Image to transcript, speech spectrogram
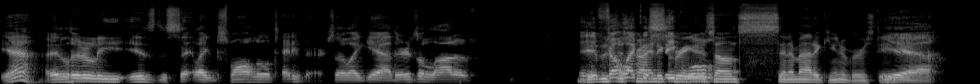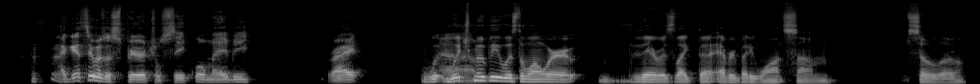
yeah, it literally is the same, like small little teddy bear. So, like, yeah, there's a lot of. Dude was just trying to create his own cinematic universe, dude. Yeah, I guess it was a spiritual sequel, maybe. Right? Wh- which Um, movie was the one where there was like the everybody wants some solo?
